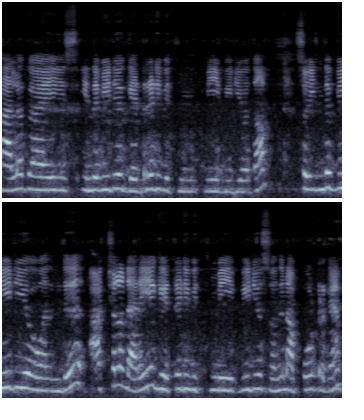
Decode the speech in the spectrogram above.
ஹலோ கைஸ் இந்த video get ready with me video தான் ஸோ இந்த வீடியோ வந்து ஆக்சுவலாக நிறைய get ready with me videos வந்து நான் போட்டிருக்கேன்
